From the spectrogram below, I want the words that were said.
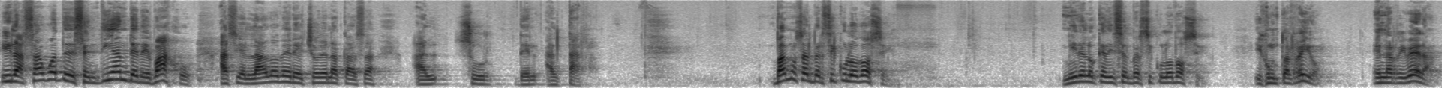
y las aguas descendían de debajo hacia el lado derecho de la casa al sur del altar. Vamos al versículo 12. Mire lo que dice el versículo 12. Y junto al río, en la ribera,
